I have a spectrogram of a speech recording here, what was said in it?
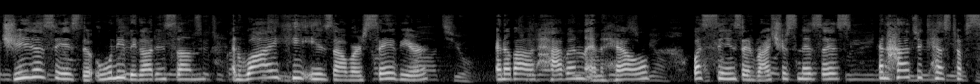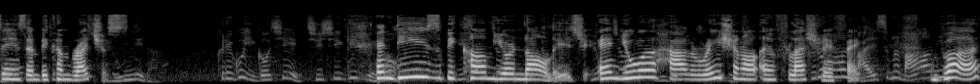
Jesus is the only begotten Son, and why He is our Savior, and about heaven and hell, what sins and righteousness is, and how to cast off sins and become righteous. And these become your knowledge, and you will have rational and fleshly faith. But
